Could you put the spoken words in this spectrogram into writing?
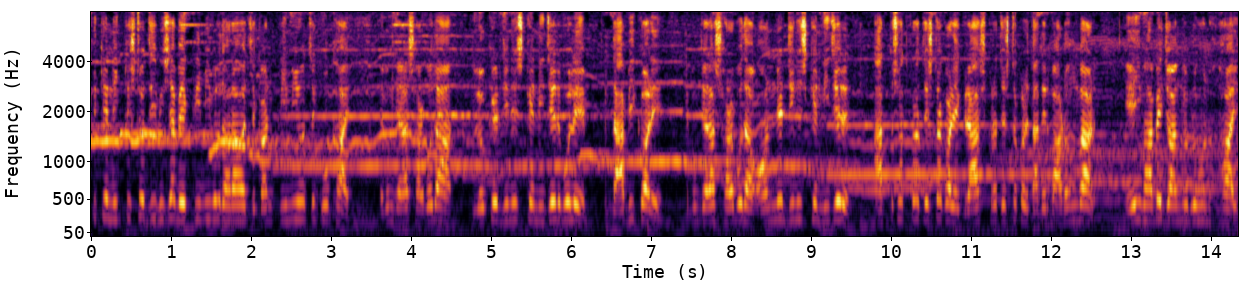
থেকে নিকৃষ্ট জীব হিসাবে কৃমি বলে ধরা হচ্ছে, কারণ কৃমি হচ্ছে গু খায় এবং যারা সর্বদা লোকের জিনিসকে নিজের বলে দাবি করে, এবং যারা সর্বদা অন্যের জিনিসকে নিজের আত্মসাৎ করার চেষ্টা করে, গ্রাস করার চেষ্টা করে, তাদের বারংবার এইভাবে জন্মগ্রহণ হয়।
